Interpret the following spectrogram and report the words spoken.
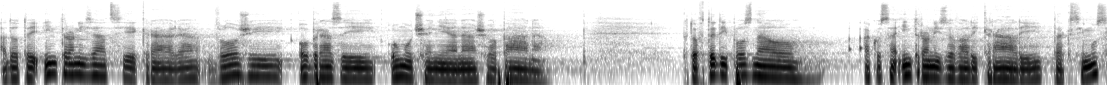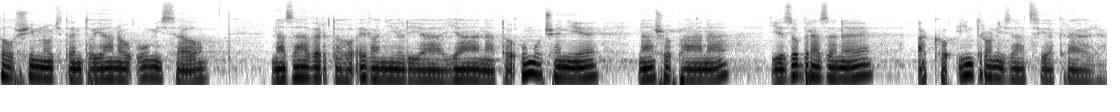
a do tej intronizácie kráľa vloží obrazy umúčenia nášho pána. Kto vtedy poznal, ako sa intronizovali králi, tak si musel všimnúť tento Jánov úmysel na záver toho Evanília Jána. To umúčenie nášho pána je zobrazené ako intronizácia kráľa.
